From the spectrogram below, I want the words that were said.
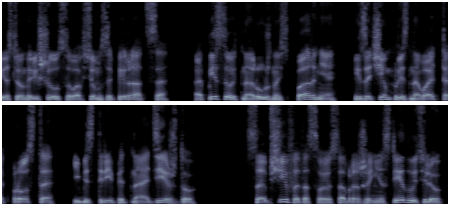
если он решился во всем запираться, описывать наружность парня и зачем признавать так просто и бестрепетно одежду? Сообщив это свое соображение следователю,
